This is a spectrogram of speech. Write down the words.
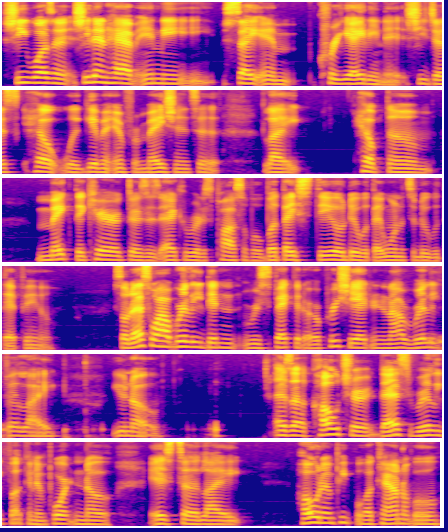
she wasn't she didn't have any say in creating it. She just helped with giving information to like help them make the characters as accurate as possible, but they still did what they wanted to do with that film. So that's why I really didn't respect it or appreciate it. And I really feel like, you know, as a culture, that's really fucking important though, is to like holding people accountable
